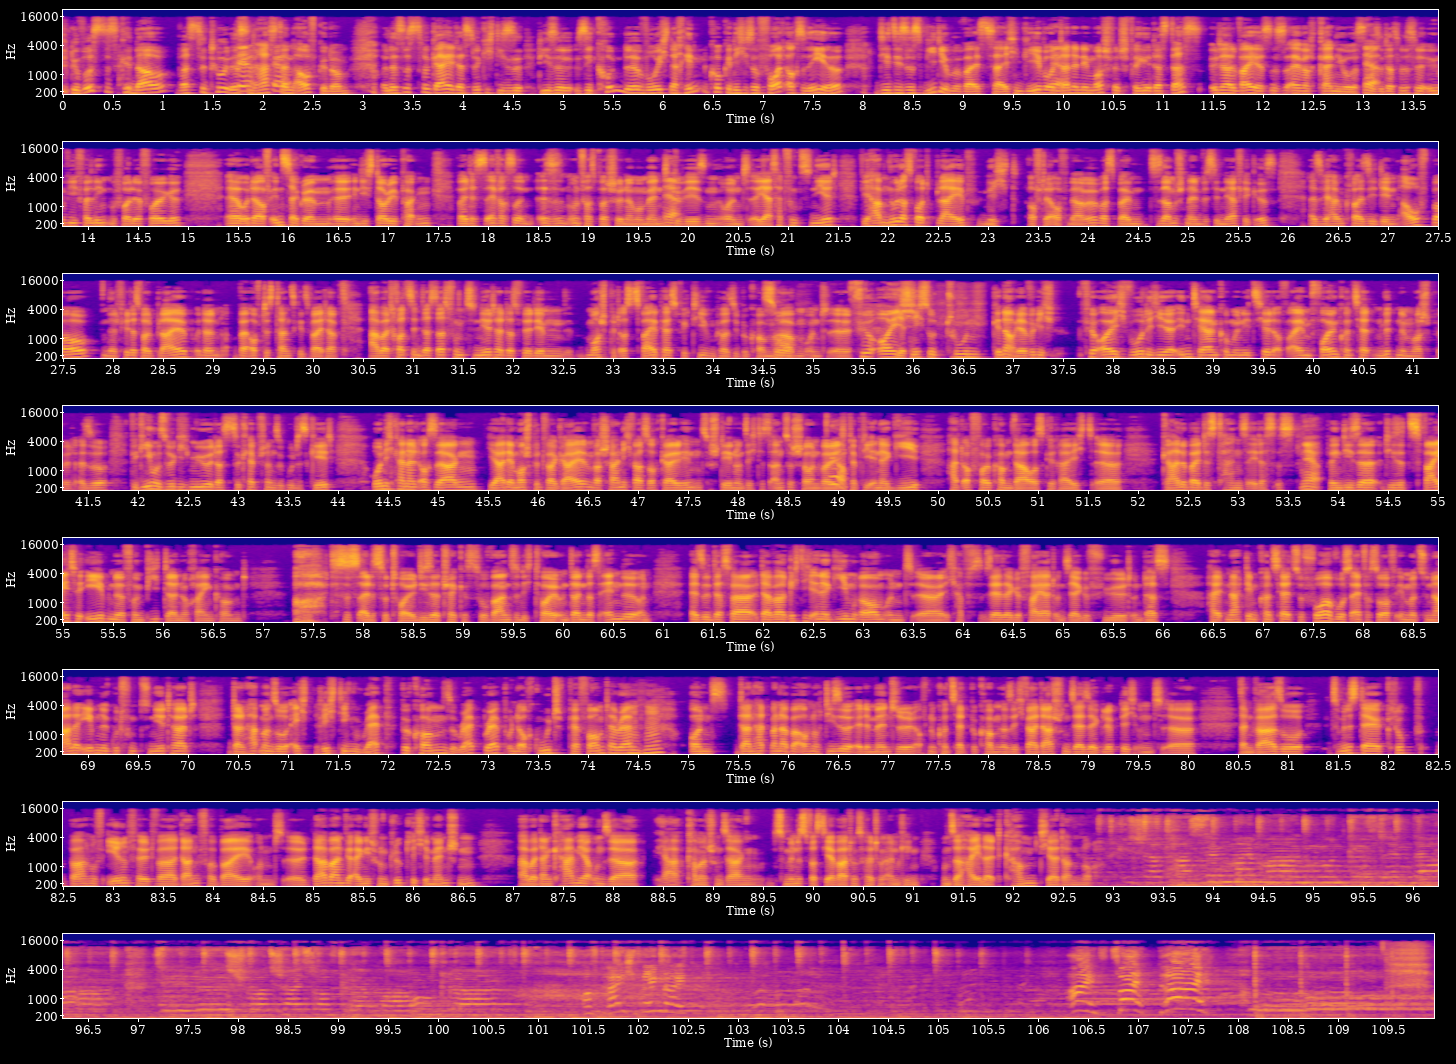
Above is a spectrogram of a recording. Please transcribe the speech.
du wusstest genau, was zu tun ist Ja, und hast ja. dann aufgenommen. Und es ist so geil, dass wirklich diese, diese Sekunde, wo ich nach hinten gucke, die ich sofort auch sehe, dir dieses Videobeweiszeichen gebe und Ja. dann in den Moshpit springe, dass das dabei ist, das ist einfach grandios. Also das müssen wir irgendwie verlinken vor der Folge äh, oder auf Instagram äh, in die Story packen, weil das ist einfach so ein, es ist ein unfassbar schöner Moment gewesen und äh, ja, es hat funktioniert. Wir haben nur das Wort bleib nicht auf der Aufnahme, was beim Zusammenschneiden ein bisschen nervig ist. Also wir haben quasi den Aufbau und dann fehlt das Wort bleib und dann bei auf Distanz geht's weiter. Aber trotzdem, dass das funktioniert hat, dass wir den Moshpit aus zwei Perspektiven quasi bekommen So. haben und äh, Für euch. jetzt nicht so tun, genau, ja wirklich, für euch wurde hier intern kommuniziert auf einem vollen Konzert mitten im Moshpit. Also wir geben uns wirklich Mühe, das zu capturen, so gut es geht. Und ich kann halt auch sagen, ja, der Moshpit war geil und wahrscheinlich war es auch geil, hinten zu stehen und sich das anzuschauen, weil Ja. ich glaube, die Energie hat auch vollkommen da ausgereicht. Äh, Gerade bei Distanz, ey, das ist, Ja. wenn diese, diese zweite Ebene von Beat da noch reinkommt. Oh, das ist alles so toll. Dieser Track ist so wahnsinnig toll und dann das Ende und also das war, da war richtig Energie im Raum und äh, ich habe es sehr, sehr gefeiert und sehr gefühlt und das halt nach dem Konzert zuvor, wo es einfach so auf emotionaler Ebene gut funktioniert hat, dann hat man so echt richtigen Rap bekommen, so Rap-Rap und auch gut performter Rap und dann hat man aber auch noch diese Elemente auf einem Konzert bekommen. Also ich war da schon sehr, sehr glücklich und äh, dann war so, zumindest der Club Bahnhof Ehrenfeld war dann vorbei und äh, da waren wir eigentlich schon glückliche Menschen. Aber dann kam ja unser, ja, kann man schon sagen, zumindest was die Erwartungshaltung anging, unser Highlight kommt ja dann noch.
